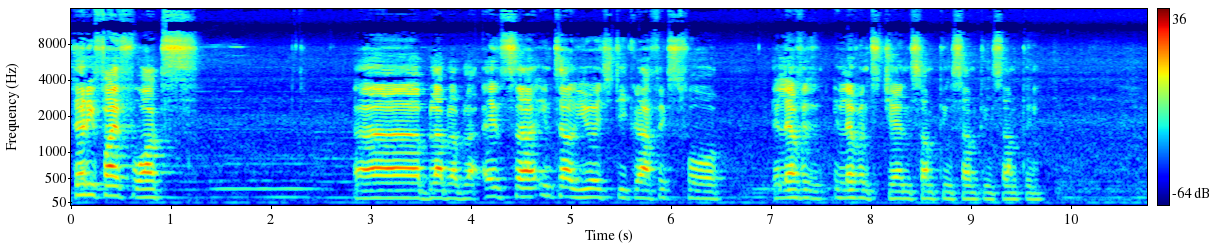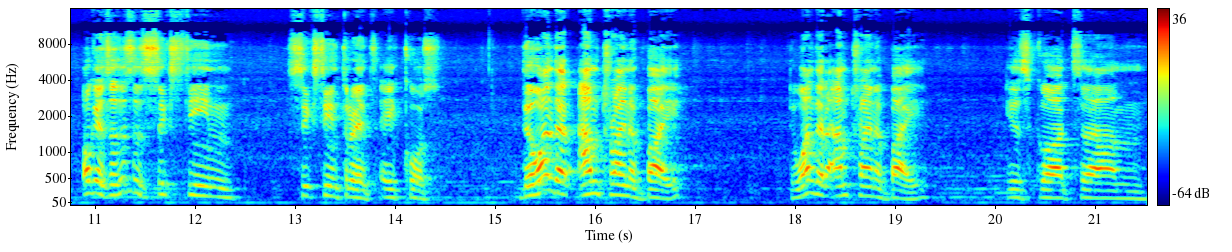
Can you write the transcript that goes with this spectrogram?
35 watts. Uh, blah, blah, blah. It's uh, Intel UHD graphics for 11, 11th gen something, something, something. Okay, so this is 16, 16 threads, 8 cores. The one that I'm trying to buy the one that I'm trying to buy is got um,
